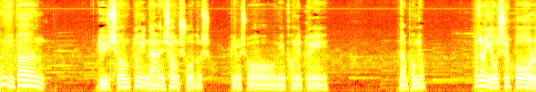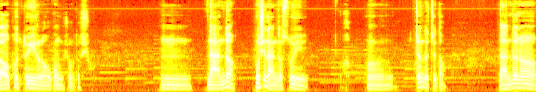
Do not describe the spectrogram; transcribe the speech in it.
是一般女生对男生说的时候，比如说女朋友对男朋友，或者呢有时候老婆对老公说的时候。嗯，男的，我是男的，所以，嗯，真的知道，男的呢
